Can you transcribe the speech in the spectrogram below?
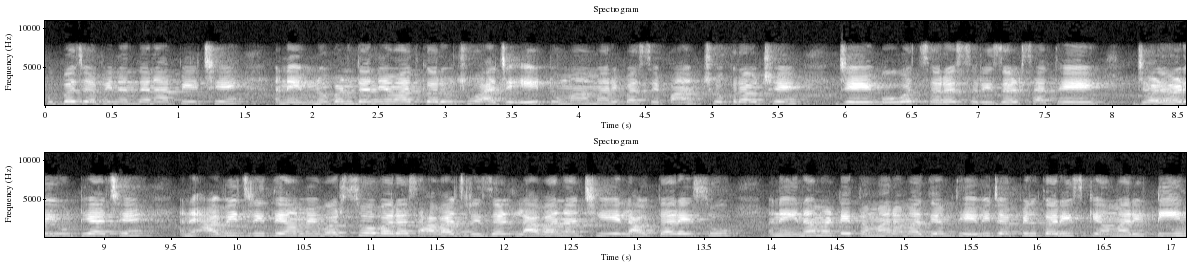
ખૂબ જ અભિનંદન આપીએ છીએ અને એમનો પણ ધન્યવાદ કરું છું. આજે એ ટુમાં અમારી પાસે પાંચ છોકરાઓ છે જે બહુ જ સરસ રિઝલ્ટ સાથે ઝળહળી ઉઠ્યા છે અને આવી જ રીતે અમે વર્ષો વર્ષ આવા જ રિઝલ્ટ લાવવાના છીએ, લાવતા રહીશું અને એના માટે તમારા માધ્યમથી એવી જ અપીલ કરીશ કે અમારી ટીમ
